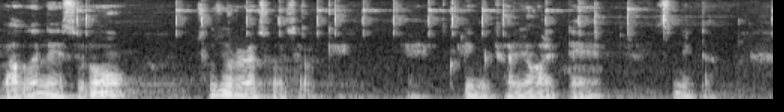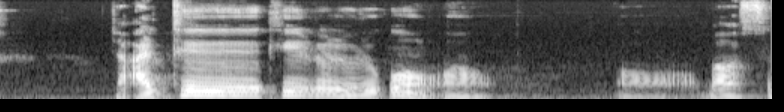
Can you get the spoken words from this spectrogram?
마그넷으로 조절을 할 수가 있어요. 이렇게 예, 그림을 변형할 때 씁니다. 자, Alt 키를 누르고 어, 어, 마우스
